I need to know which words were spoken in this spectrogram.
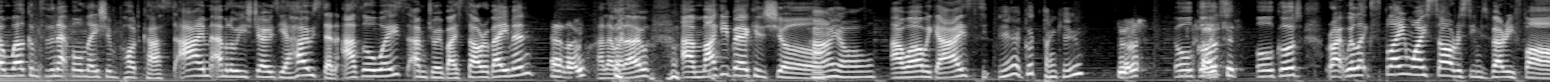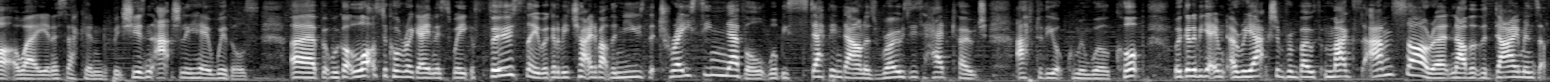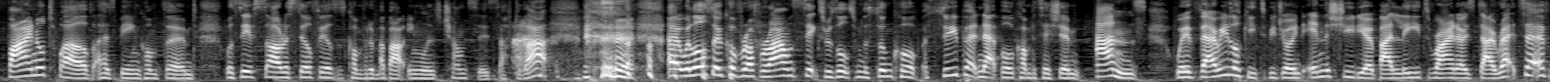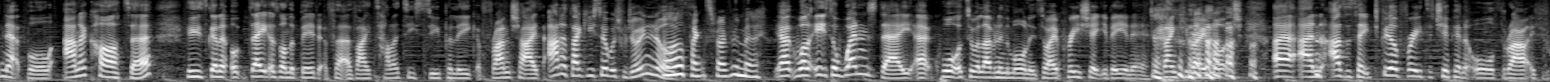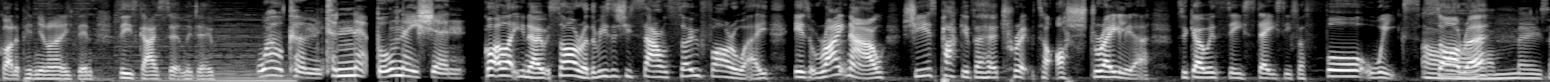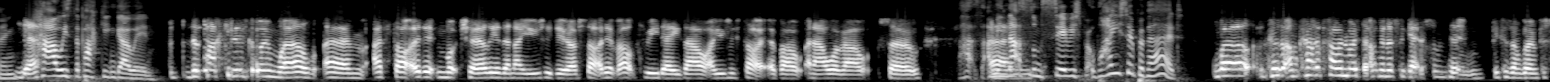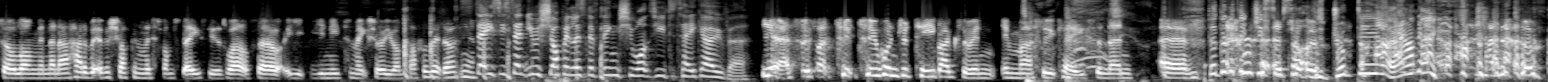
and welcome to the Netball Nation podcast. I'm Emma Louise Jones, your host, and as always, I'm joined by Sarah Bayman. Hello. Hello, hello. and Maggie Birkinshaw. Hi, all. How are we, guys? Yeah, good, thank you. Good. All good? All good? Right, we'll explain why Sarah seems very far away in a second, but she isn't actually here with us. Uh, but we've got lots to cover again this week. Firstly, we're going to be chatting about the news that Tracey Neville will be stepping down as Rose's head coach after the upcoming World Cup. We're going to be getting a reaction from both Mags and Sarah now that the Diamonds' final 12 has been confirmed. We'll see if Sarah still feels as confident about England's chances after that. uh, we'll also cover off round six results from the Suncorp Super Netball competition. And we're very lucky to be joined in the studio by Leeds Rhinos Director of Netball, Anna Carter, who's going to update us on the bid for a Vitality Super League franchise. Anna, thank you so much for joining us. Oh, thanks for having me. Yeah, well, it's a Wednesday at quarter to 11 in the morning, so I appreciate you being here. Thank you very much. uh, and as I say, feel free to chip in at all throughout if you've got an opinion on anything. These guys certainly do. Welcome to Netball Nation. Got to let you know, Sarah, the reason she sounds so far away is right now she is packing for her trip to Australia to go and see Stacey for four weeks. Oh, Sarah, amazing. Yes. how is the packing going? The packing is going well. Um, I started it much earlier than I usually do. I've started it about three days out. I usually start it about an hour out. So, That's, I mean, that's Um, some serious. Why are you so prepared? Well, because I'm kind of paranoid that I'm going to forget something because I'm going for so long. And then I had a bit of a shopping list from Stacey as well. So you, you need to make sure you're on top of it, don't you? Stacey sent you a shopping list of things she wants you to take over. Yeah. So it's like two, 200 tea bags are in, in my suitcase, and then. Um, They're going to think you're some a sort of drug dealer, aren't they? I know.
